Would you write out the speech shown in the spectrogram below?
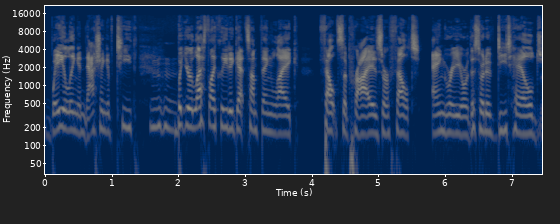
wailing and gnashing of teeth, mm-hmm. but you're less likely to get something like felt surprised or felt angry or the sort of detailed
